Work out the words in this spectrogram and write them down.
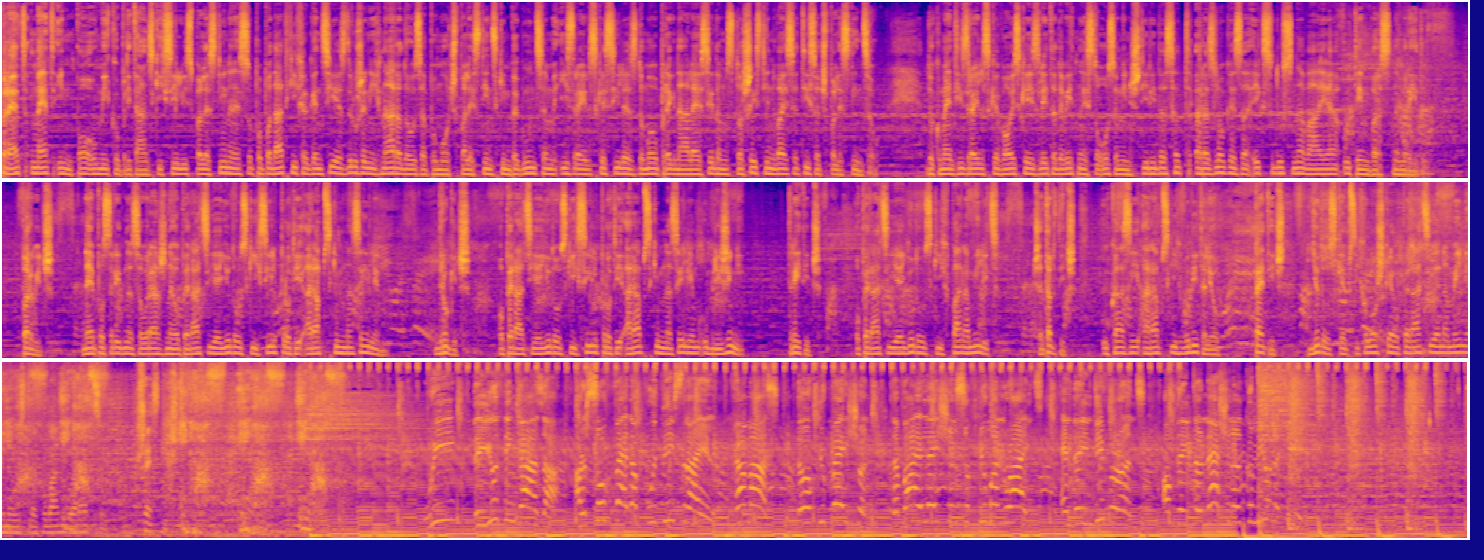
Pred, med in po umiku britanskih sil iz Palestine so po podatkih Agencije Združenih narodov za pomoč palestinskim beguncem izraelske sile z domov pregnale 726 tisoč palestincev. Dokument izraelske vojske iz leta 1948 razloge za eksodus navaja v tem vrstnem redu. Prvič. Neposredne sovražne operacije judovskih sil proti arabskim naseljem. Drugič. Operacije judovskih sil proti arabskim naseljem v bližini. Tretjič, operacije judovskih paramilic. Četrtič, ukazi arabskih voditeljev. Petič, judovske psihološke operacije namenjene ustrahovanju arabcev. Šestič. We, the youth in Gaza, are so fed up with Israel, Hamas, the occupation, the violations of human rights, and the indifference of the international community.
